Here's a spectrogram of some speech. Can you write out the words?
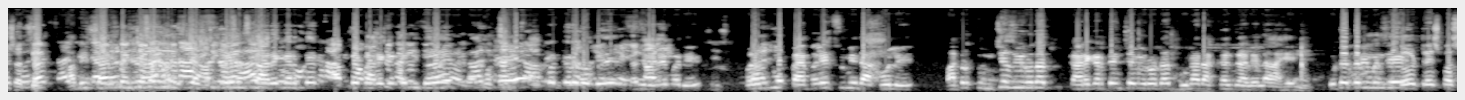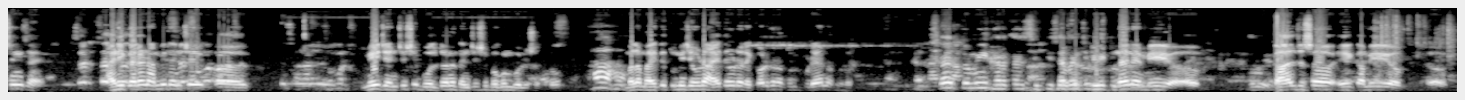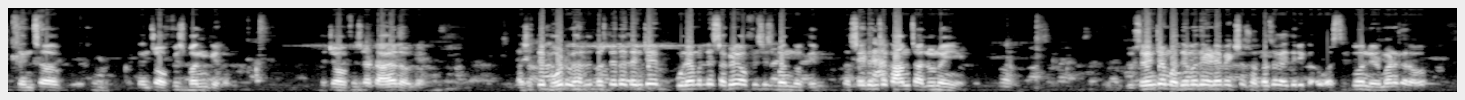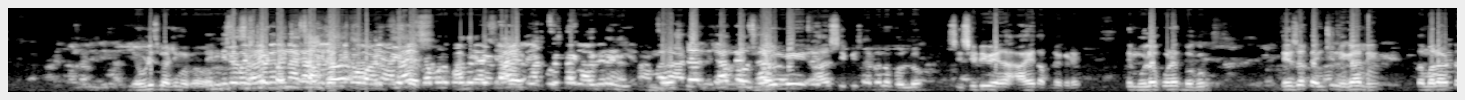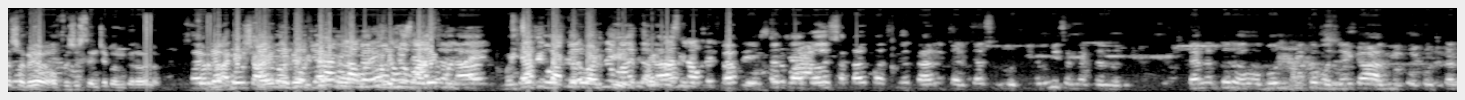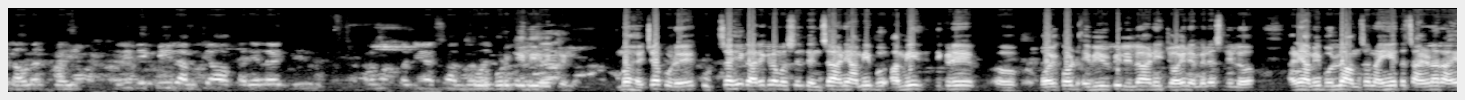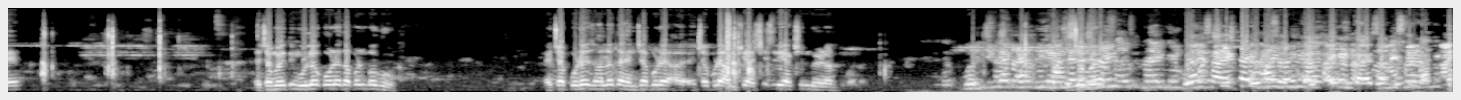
साहेब कार्यकर्ते आपले कार्यकर्ते तिथं पक्ष स्थापन करत होते शाळेमध्ये परंतु पॅम्पलेट तुम्ही दाखवले. मात्र तुमच्याच विरोधात कार्यकर्त्यांच्या विरोधात गुन्हा दाखल झालेला आहे. कुठेतरी म्हणजे तो ट्रेस पासिंगचा आहे आणि कारण आम्ही त्यांचे मी ज्यांच्याशी बोलतो ना त्यांच्याशी बघून बोलू शकतो. मला माहिती तुम्ही जेवढं आहे तेवढं रेकॉर्ड करा तुम्ही पुढे ना थोडं सर तुम्ही खरं तर सीपी साहेबांची भेट नाही नाही मी काल जसं एक आम्ही त्यांचं त्यांचं ऑफिस बंद केलं. त्याच्या ऑफिसला टाळा लावलं. असं ते बोट घालत बसले तर त्यांचे पुण्यामधले सगळे ऑफिसेस बंद होतील. तसे त्यांचं काम चालू नाहीये. दुसऱ्यांच्या मध्ये मध्ये येण्यापेक्षा स्वतःचं काहीतरी अस्तित्व निर्माण करावं. एवढीच माझी म्हणून मी आज सीपी साहेबांना बोललो. सीसीटीव्ही आहेत आपल्याकडे. ते मुलं कोण आहेत बघू. ते जर त्यांची निघाली तर मला वाटतं सगळे ऑफिसेस त्यांचे बंद करावे लागतील. तर अनेक शाळेमध्ये विद्यार्थ्यांमध्ये ती ताकद वाढते पोस्टरबाबत सकाळपासून काल चर्चा सुरू होती दोन्ही संघटनांमध्ये त्यानंतर म्हणणं आहे का आम्ही तो पोस्टर लावलाच नाही. तरी देखील आमच्या असं आंदोलन मग ह्याच्या पुढे कुठचाही कार्यक्रम असेल त्यांचा आणि आम्ही आम्ही तिकडे बॉयकॉट एबीव्हीपी लिहिलं आणि जॉईन एम एन एस लिहिलं. आणि आम्ही बोललो आमचं नाहीये तर चालणार आहे. त्याच्यामुळे ती मुलं कोण आहेत आपण बघू. ह्याच्या पुढे झालं तर ह्यांच्या पुढे ह्याच्या पुढे आमची अशीच रिॲक्शन मिळणार तुम्हाला.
